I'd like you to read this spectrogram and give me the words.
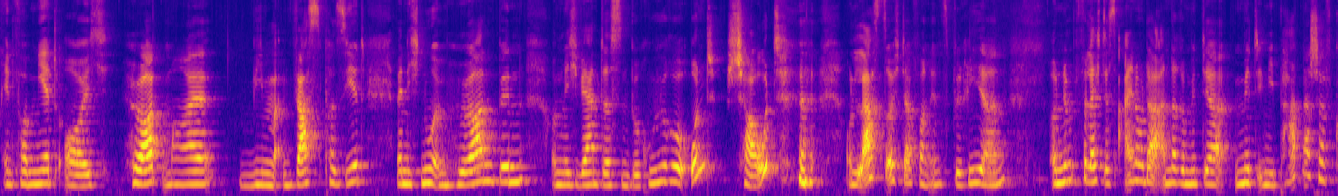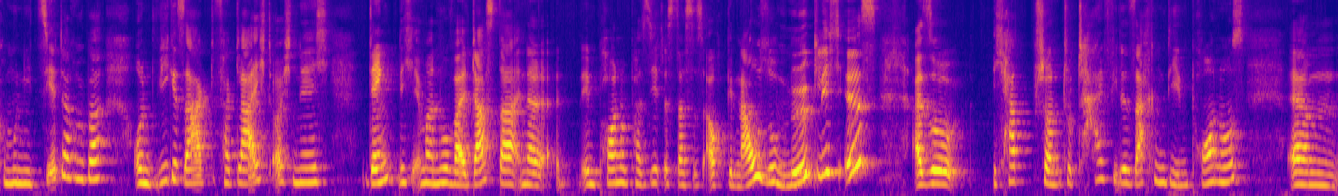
informiert euch, hört mal, wie, was passiert, wenn ich nur im Hören bin und mich währenddessen berühre und schaut und lasst euch davon inspirieren und nimmt vielleicht das eine oder andere mit, der, mit in die Partnerschaft, kommuniziert darüber und wie gesagt, vergleicht euch nicht, denkt nicht immer nur, weil das da in der, im Porno passiert ist, dass es auch genauso möglich ist. Also ich habe schon total viele Sachen, die in Pornos ähm,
